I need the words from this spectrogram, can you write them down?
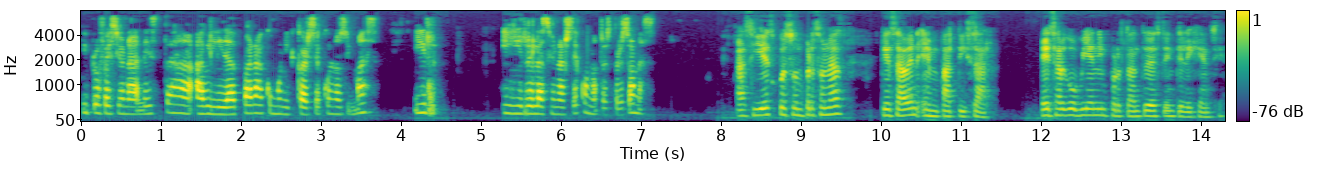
y profesional esta habilidad para comunicarse con los demás y, y relacionarse con otras personas. Así es, pues son personas que saben empatizar. Es algo bien importante de esta inteligencia.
